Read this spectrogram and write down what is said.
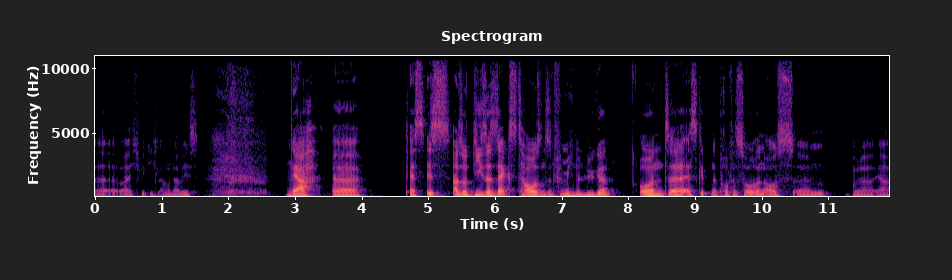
äh, war ich wirklich lang unterwegs. Ja, äh, es ist, also diese 6000 sind für mich eine Lüge. Und äh, es gibt eine Professorin aus, ähm, oder ja,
